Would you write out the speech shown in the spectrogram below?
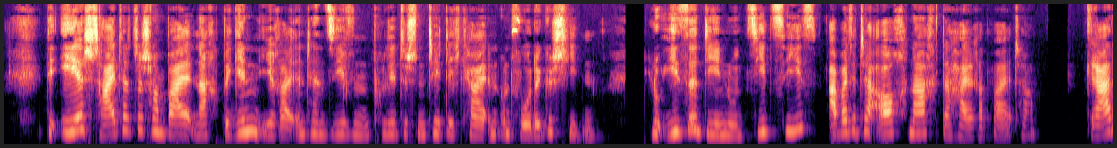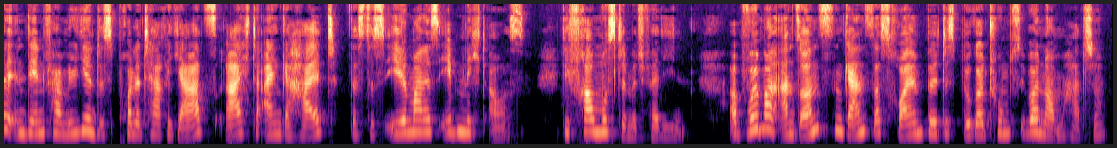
Die Ehe scheiterte schon bald nach Beginn ihrer intensiven politischen Tätigkeiten und wurde geschieden. Luise, die nun Zietz hieß, arbeitete auch nach der Heirat weiter. Gerade in den Familien des Proletariats reichte ein Gehalt, das des Ehemannes eben nicht aus. Die Frau musste mitverdienen, obwohl man ansonsten ganz das Rollenbild des Bürgertums übernommen hatte.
